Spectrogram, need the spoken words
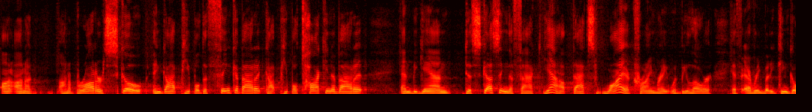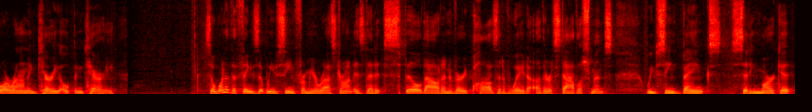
on, on, a, on a broader scope and got people to think about it, got people talking about it, and began discussing the fact yeah, that's why a crime rate would be lower if everybody can go around and carry open carry. So one of the things that we've seen from your restaurant is that it's spilled out in a very positive way to other establishments. We've seen banks, city market,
